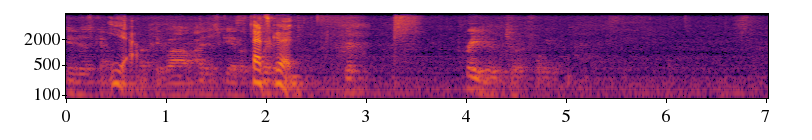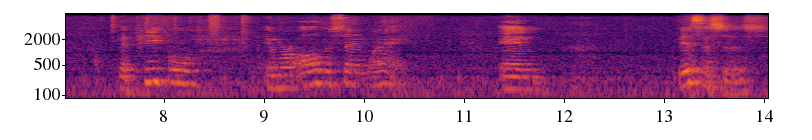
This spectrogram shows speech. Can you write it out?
It is coming? Yeah. Okay, well, I just gave a That's quick- good. Quick prelude to it for you. But people, and we're all the same way. And businesses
